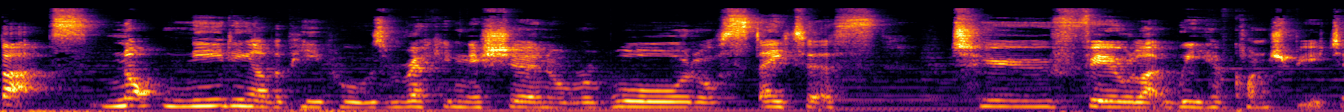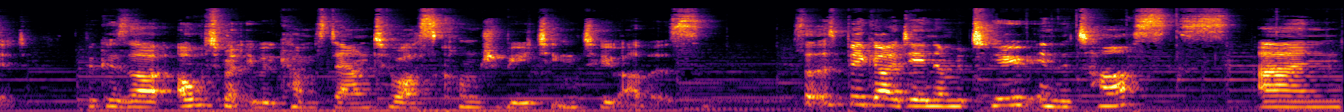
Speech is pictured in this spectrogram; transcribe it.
but not needing other people's recognition or reward or status to feel like we have contributed because uh, ultimately it comes down to us contributing to others. So that's big idea number two in the tasks, and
